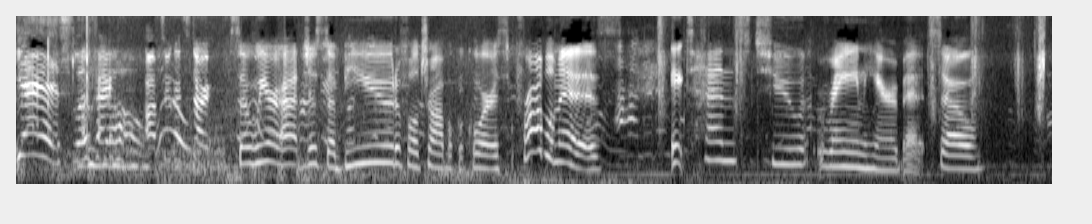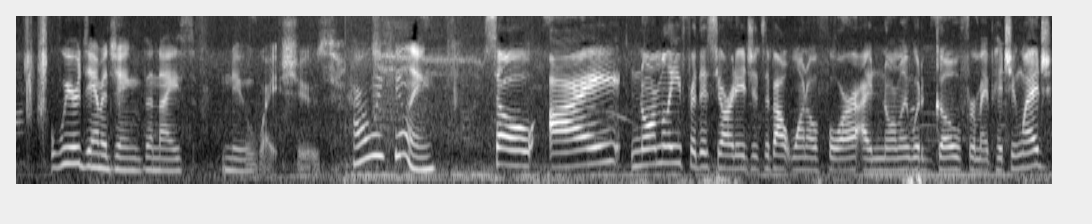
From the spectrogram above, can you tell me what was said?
Yes, let's Okay, go. off to a good start. So we are at just a beautiful tropical course. Problem is, it tends to rain here a bit, so we're damaging the nice new white shoes. How are we feeling? So I normally for this yardage it's about 104. I normally would go for my pitching wedge,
